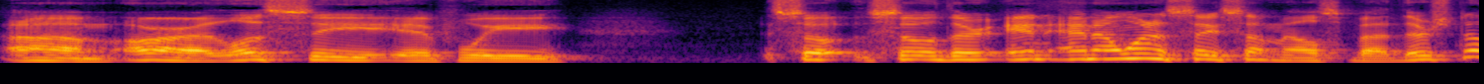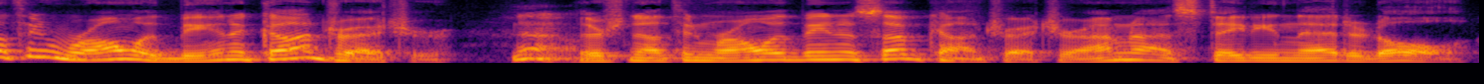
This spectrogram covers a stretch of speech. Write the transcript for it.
Um, all right, let's see if we. So so there, and, and I want to say something else about. It. There's nothing wrong with being a contractor. No. There's nothing wrong with being a subcontractor. I'm not stating that at all.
